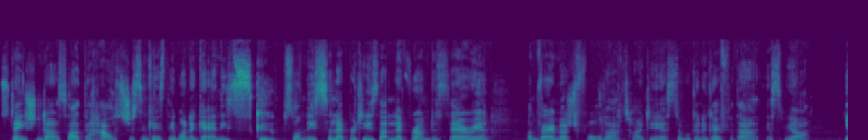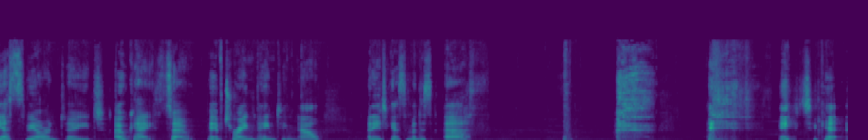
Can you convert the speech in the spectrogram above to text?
stationed outside the house, just in case they want to get any scoops on these celebrities that live around this area. I'm very much for that idea, so we're going to go for that. Yes, we are. Yes, we are indeed. Okay, so bit of terrain painting now. I need to get some of this earth. I need to get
